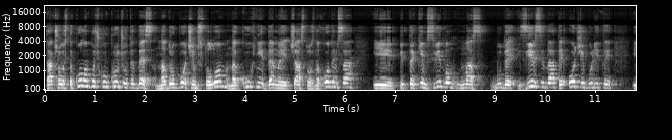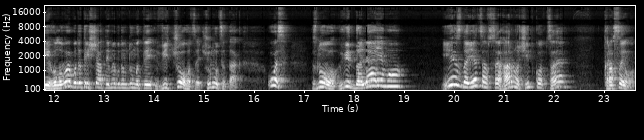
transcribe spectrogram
Так що ось таку лампочку вкручувати десь над робочим столом на кухні, де ми часто знаходимося. І під таким світлом у нас буде зір сідати, очі боліти, і голова буде тріщати. І ми будемо думати, від чого це, чому це так. Ось знову віддаляємо. І здається, все гарно, чітко, це красиво.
